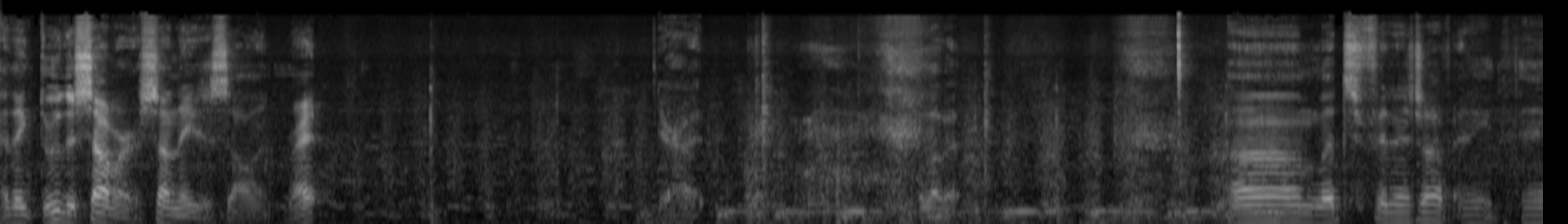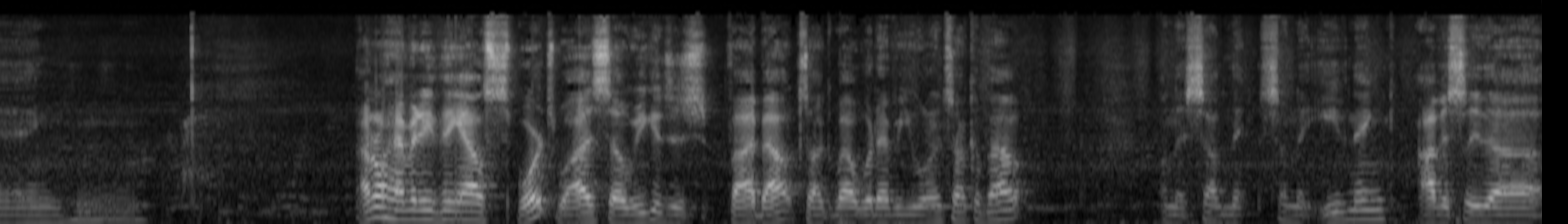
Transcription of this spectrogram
I think through the summer, Sundays is solid, right? You're right. I love it. Um, let's finish off anything. I don't have anything else sports wise, so we could just vibe out, talk about whatever you want to talk about on this Sunday Sunday evening. Obviously, the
